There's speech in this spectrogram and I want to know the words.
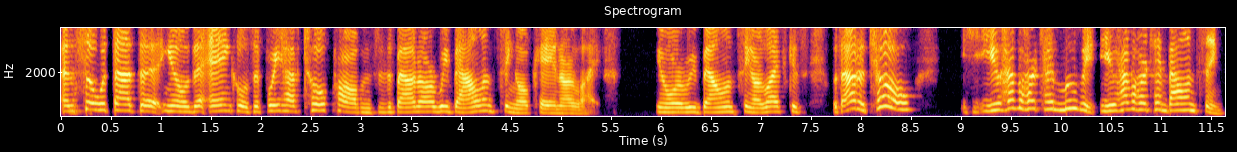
And so with that, the you know, the ankles, if we have toe problems, it's about are we balancing okay in our life? You know, are we balancing our life? Because without a toe, you have a hard time moving. You have a hard time balancing.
